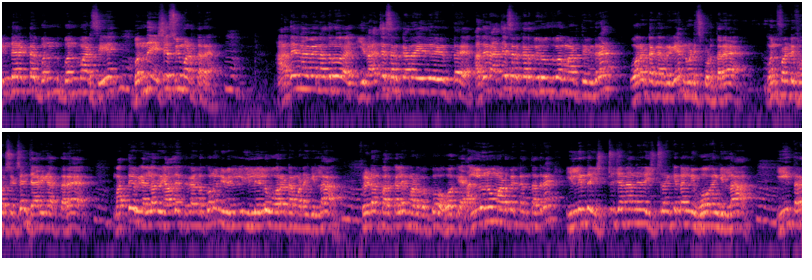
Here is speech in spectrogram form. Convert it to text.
ಇಂಡೈರೆಕ್ಟ್ ಆಗಿ ಬಂದ್ ಬಂದ್ ಮಾಡಿಸಿ ಬಂದ ಯಶಸ್ವಿ ಮಾಡ್ತಾರೆ. ಅದೇ ನಾವೇನಾದ್ರೂ ಈ ರಾಜ್ಯ ಸರ್ಕಾರ ಇದು ಇರ್ತಾರೆ ಅದೇ ರಾಜ್ಯ ಸರ್ಕಾರದ ವಿರುದ್ಧವಾಗಿ ಮಾಡ್ತೀವಿ ಅಂದ್ರೆ ಹೋರಾಟಗಾರರಿಗೆ ನೋಟಿಸ್ ಕೊಡ್ತಾರೆ. ಒನ್ ಫಾರ್ಟಿ ಫೋರ್ ಸೆಕ್ಷನ್ ಜಾರಿಗೆ ಹಾಕ್ತಾರೆ. ಮತ್ತೆ ಇವ್ರಿಗೆಲ್ಲರೂ ಯಾವ್ದೇ ಕಾರಣಕ್ಕೂ ನೀವು ಇಲ್ಲಿ ಇಲ್ಲೆಲ್ಲೂ ಹೋರಾಟ ಮಾಡಂಗಿಲ್ಲ. ಫ್ರೀಡಂ ಪಾರ್ಕ್ ಅಲ್ಲೇ ಮಾಡ್ಬೇಕು. ಓಕೆ ಅಲ್ಲೂ ಮಾಡ್ಬೇಕಂತಂದ್ರೆ ಇಲ್ಲಿಂದ ಇಷ್ಟು ಜನ ಇಷ್ಟು ಸಂಖ್ಯೆನಲ್ಲಿ ನೀವು ಹೋಗಂಗಿಲ್ಲ. ಈ ತರ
